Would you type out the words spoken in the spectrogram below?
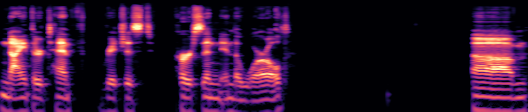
ninth or tenth richest person in the world. Um,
